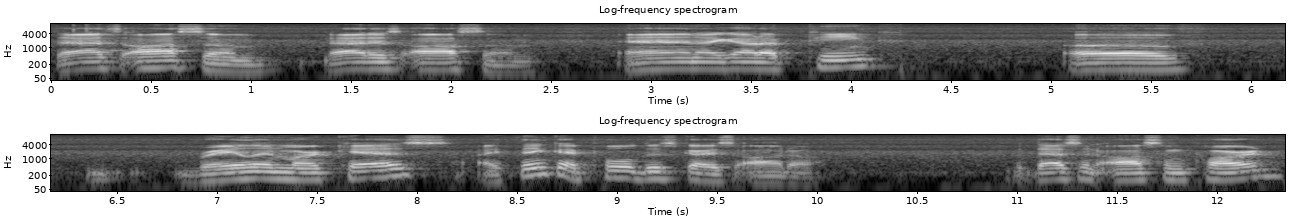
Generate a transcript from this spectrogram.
That's awesome. That is awesome. And I got a pink of Brailyn Marquez. I think I pulled this guy's auto. But that's an awesome card.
